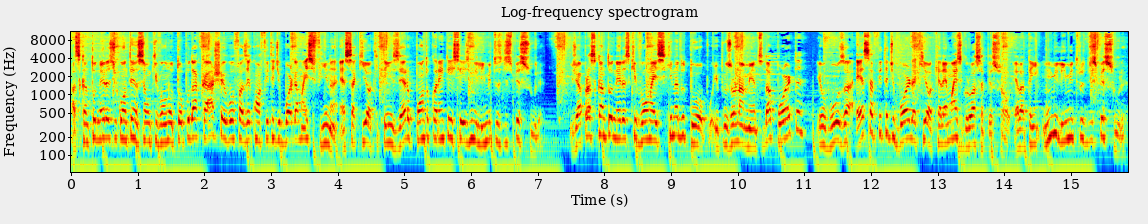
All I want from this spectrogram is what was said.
As cantoneiras de contenção que vão no topo da caixa eu vou fazer com a fita de borda mais fina, essa aqui ó, que tem 0.46 mm de espessura. Já para as cantoneiras que vão na esquina do topo e para os ornamentos da porta, eu vou usar essa fita de borda aqui ó, que ela é mais grossa pessoal, ela tem 1 mm de espessura.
